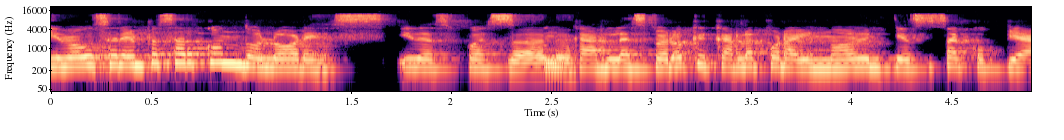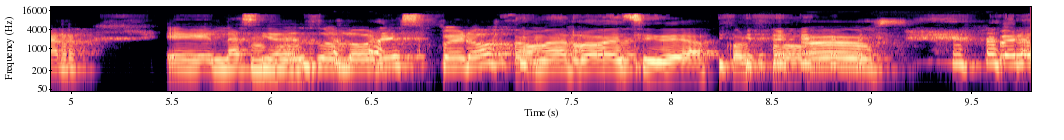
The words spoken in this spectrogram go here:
Y me gustaría empezar con Dolores y después con Carla. Espero que Carla por ahí no empieces a copiar eh, las ideas de Dolores, pero... No me robes ideas, por favor. pero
